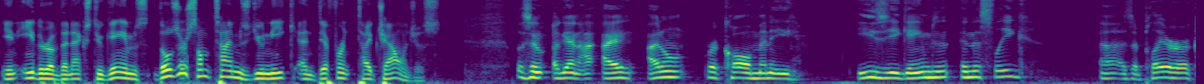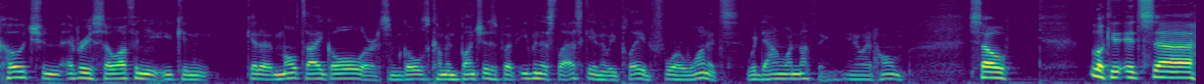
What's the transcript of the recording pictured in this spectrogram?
in either of the next two games, those are sometimes unique and different type challenges. Listen, again, I, I, I don't recall many easy games in, in this league. Uh, as a player or a coach, and every so often you, you can get a multi goal or some goals come in bunches. But even this last game that we played, four one, it's we're down one nothing, you know, at home. So, look, it, it's uh,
